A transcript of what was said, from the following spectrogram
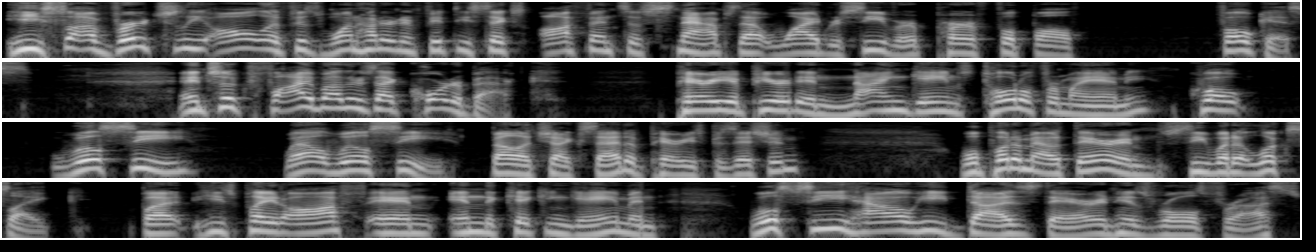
he saw virtually all of his 156 offensive snaps at wide receiver per football focus and took five others at quarterback. Perry appeared in nine games total for Miami. Quote, We'll see. Well, we'll see, Belichick said of Perry's position. We'll put him out there and see what it looks like. But he's played off and in the kicking game, and we'll see how he does there in his roles for us.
